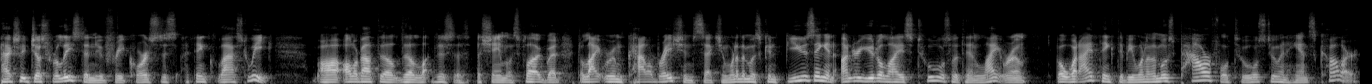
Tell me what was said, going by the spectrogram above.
I actually just released a new free course, just I think last week, uh, all about the, the just a, a, shameless plug, but the Lightroom calibration section, one of the most confusing and underutilized tools within Lightroom, but what I think to be one of the most powerful tools to enhance color.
